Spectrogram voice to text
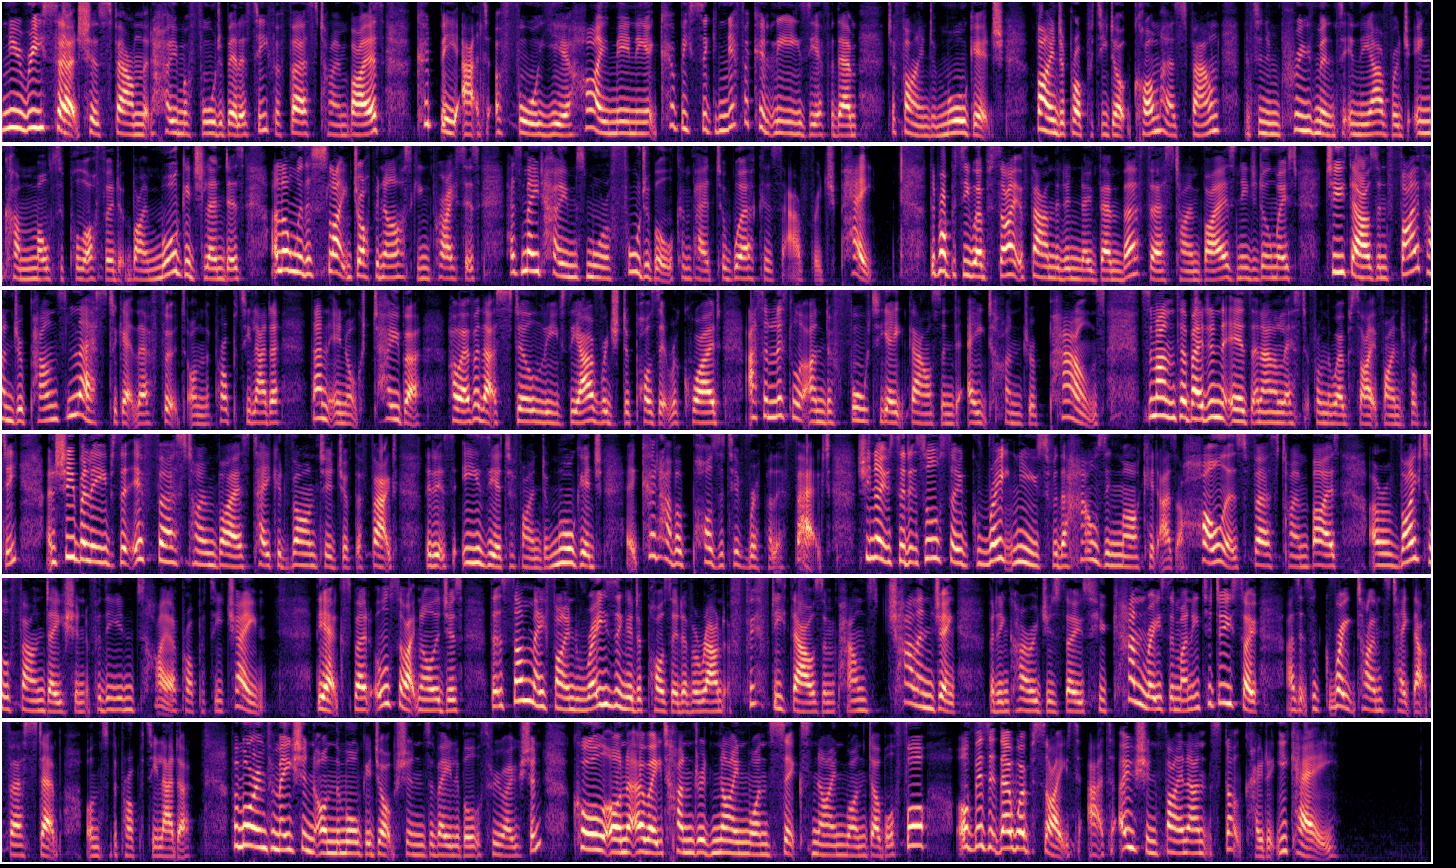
New research has found that home affordability for first time buyers could be at a four year high, meaning it could be significantly easier for them to find a mortgage. FindAProperty.com has found that an improvement in the average income multiple offered by mortgage lenders, along with a slight drop in asking prices, has made homes more affordable compared to workers' average pay. The property website found that in November, first time buyers needed almost £2,500 less to get their foot on the property ladder than in October. However, that still leaves the average deposit required at a little under £48,800. Samantha Baden is an analyst from the website Find a Property, and she believes that if first time buyers take advantage of the fact that it's easier to find a mortgage, it could have a positive ripple effect. She notes that it's also great news news for the housing market as a whole, as first time buyers are a vital foundation for the entire property chain. The expert also acknowledges that some may find raising a deposit of around £50,000 challenging, but encourages those who can raise the money to do so, as it's a great time to take that first step onto the property ladder. For more information on the mortgage options available through Ocean, call on 0800 916 9144 or visit their website at oceanfinance.co.uk.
